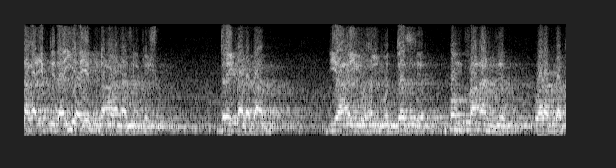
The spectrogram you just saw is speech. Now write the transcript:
دغه ابتدایي آیتونه هغه نازل کړي درې کاله بعد یا ایها المدثر قم فانذر وربک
